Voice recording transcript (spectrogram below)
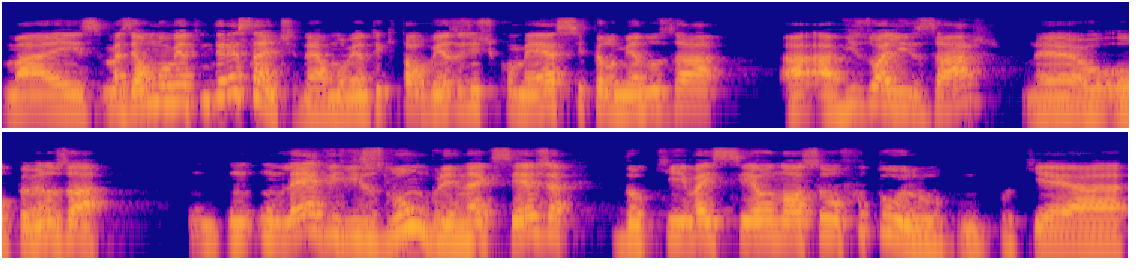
mas, mas é um momento interessante, né? É um momento em que talvez a gente comece, pelo menos, a, a, a visualizar né, ou, ou pelo menos a, um, um, leve vislumbre, né, que seja do que vai ser o nosso futuro, porque a,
